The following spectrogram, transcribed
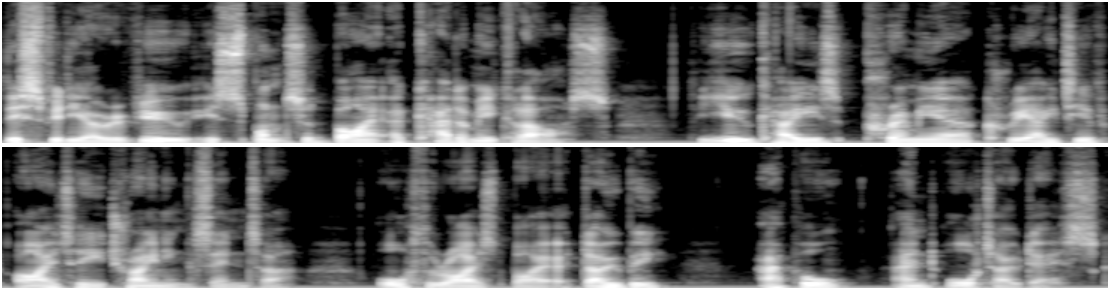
This video review is sponsored by Academy Class, the UK's premier creative IT training centre, authorised by Adobe, Apple and Autodesk.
